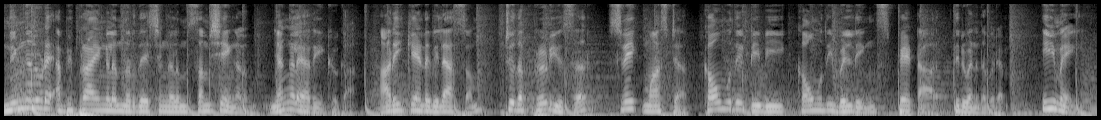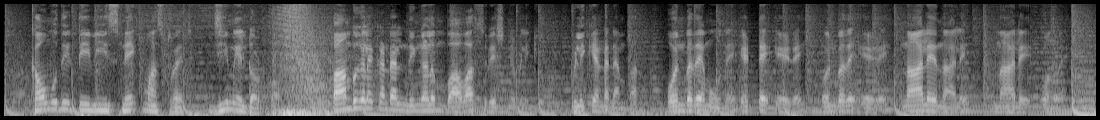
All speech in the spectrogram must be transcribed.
നിങ്ങളുടെ അഭിപ്രായങ്ങളും നിർദ്ദേശങ്ങളും സംശയങ്ങളും ഞങ്ങളെ അറിയിക്കുക. അറിയിക്കേണ്ട വിലാസം to the producer snake master Kaumudi T V Kaumudi buildings Pettah Thiruvananthapuram. Email Kaumudi T V snake master at Gmail dot com പാമ്പുകളെ കണ്ടാൽ നിങ്ങളും വാവാ സുരേഷിനെ വിളിക്കൂ. വിളിക്കേണ്ട നമ്പർ ഒൻപത് മൂന്ന് എട്ട് ഏഴ് ഒൻപത് ഏഴ് നാല് നാല് നാല് ഒന്ന്.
